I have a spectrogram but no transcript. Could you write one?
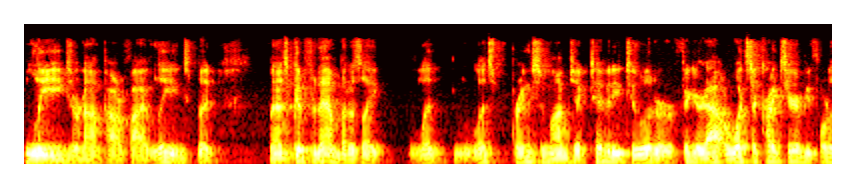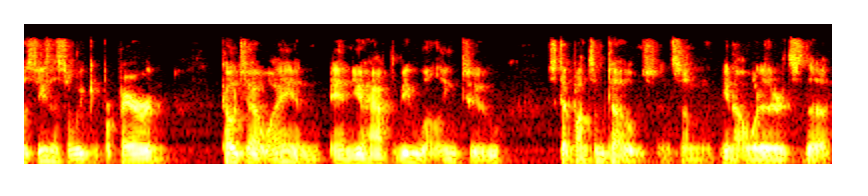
leagues or non Power Five leagues. But that's good for them. But it's like let let's bring some objectivity to it, or figure it out, or what's the criteria before the season, so we can prepare and coach that way. And and you have to be willing to step on some toes and some, you know, whether it's the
